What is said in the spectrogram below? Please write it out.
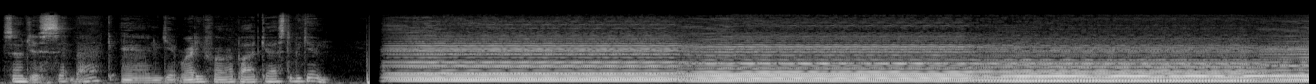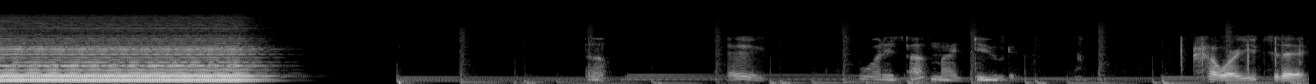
So just sit back and get ready for our podcast to begin. Hello. Hey, What is up, my dude? how are you today?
